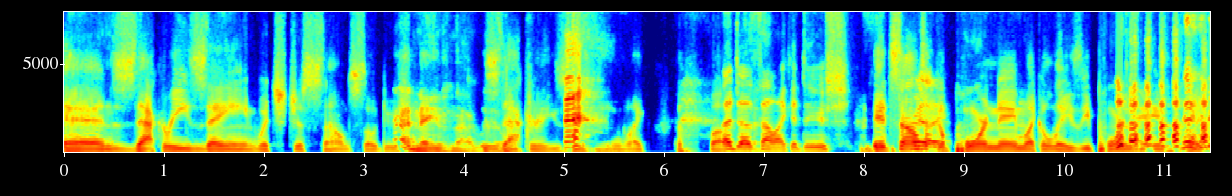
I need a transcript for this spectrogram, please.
and Zachary Zane, which just sounds so douchey. That name's not real. Zachary Zane, like the fuck. That does sound like a douche. It sounds Really? like a porn name, like a lazy porn name. Like,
